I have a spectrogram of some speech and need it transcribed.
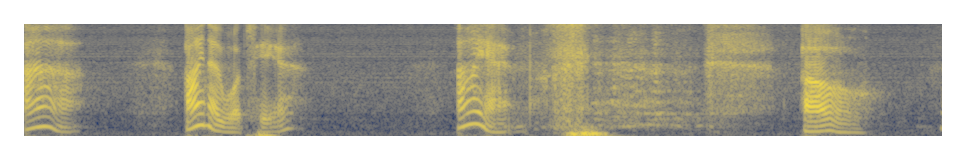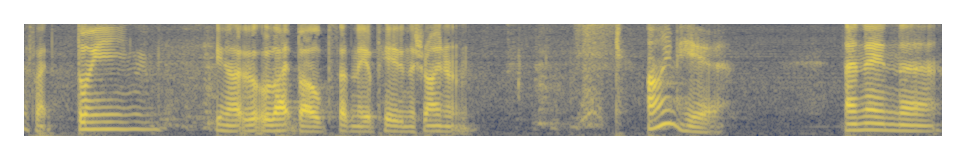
ah, I know what's here. I am. oh. It's like, boing. You know, a little light bulb suddenly appeared in the shrine room. I'm here. And then, uh,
